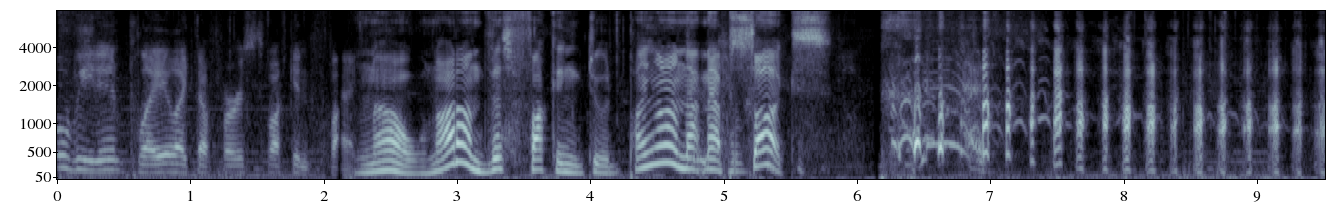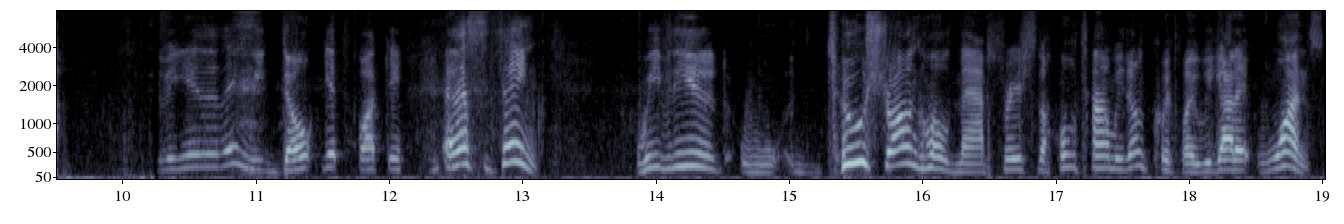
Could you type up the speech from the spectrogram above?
We didn't play like the first fucking fight. No, not on this fucking dude. Playing on that map sucks. the beginning of the thing, we don't get fucking. And that's the thing. We've needed two stronghold maps for each the whole time we don't quick play. We got it once,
